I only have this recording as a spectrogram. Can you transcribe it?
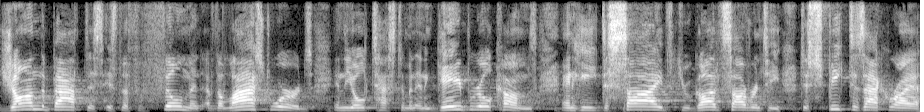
John the Baptist is the fulfillment of the last words in the Old Testament. And Gabriel comes and he decides through God's sovereignty to speak to Zechariah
